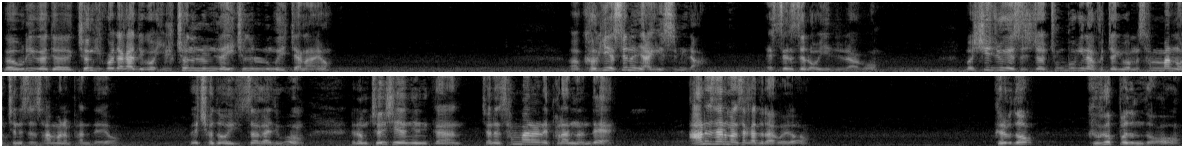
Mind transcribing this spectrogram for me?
그 우리 그저 전기 꽂아가지고 1초 누릅니다, 2초 누르는 거 있잖아요. 어, 거기에 쓰는 약이 있습니다. 에센셜 오일이라고. 뭐 시중에서 저 중국이나 그쪽에 보면 3만 5천에서 4만 원 판대요. 그 저도 있어가지고 여러분 전시회니까 저는 3만 원에 팔았는데 아는 사람만 사가더라고요. 그래도 그것보다도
